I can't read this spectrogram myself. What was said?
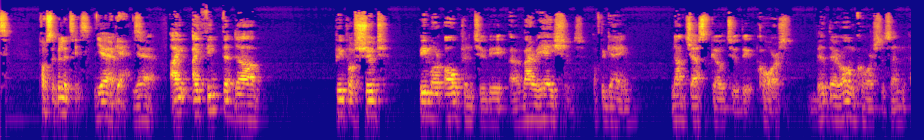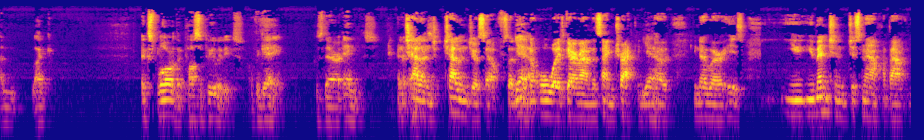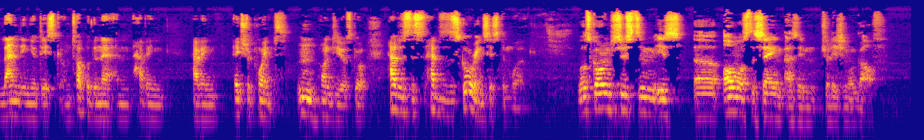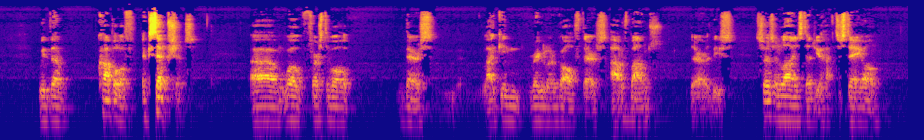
possibilities. Yeah, I guess. yeah. I, I think that uh, people should be more open to the uh, variations of the game, not just go to the course, build their own courses and, and like explore the possibilities of the game because are endless. And They're challenge endless. challenge yourself so that Yeah. you're not always going around the same track and you know you know where it is. You you mentioned just now about landing your disc on top of the net and having having extra points Mm. onto your score. How does this how does the scoring system work? Well, scoring system is uh, almost the same as in traditional golf, with a couple of exceptions. Um, well, first of all, there's like in regular golf, there's out of bounds. There are these certain lines that you have to stay on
